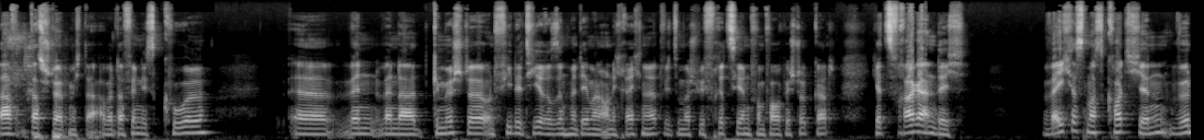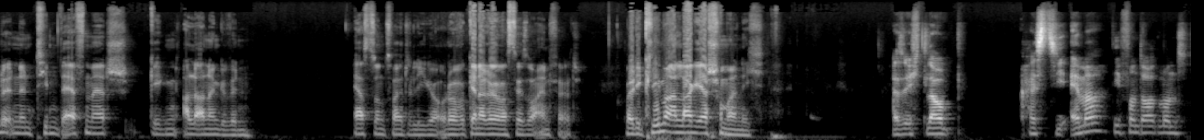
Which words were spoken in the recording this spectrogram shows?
Das, das stört mich da. Aber da finde ich es cool, äh, wenn, wenn da gemischte und viele Tiere sind, mit denen man auch nicht rechnet, wie zum Beispiel Fritzchen vom VfB Stuttgart. Jetzt Frage an dich. Welches Maskottchen würde in einem Team Deathmatch gegen alle anderen gewinnen? Erste und zweite Liga oder generell, was dir so einfällt? Weil die Klimaanlage ja schon mal nicht. Also ich glaube, heißt sie Emma, die von Dortmund?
